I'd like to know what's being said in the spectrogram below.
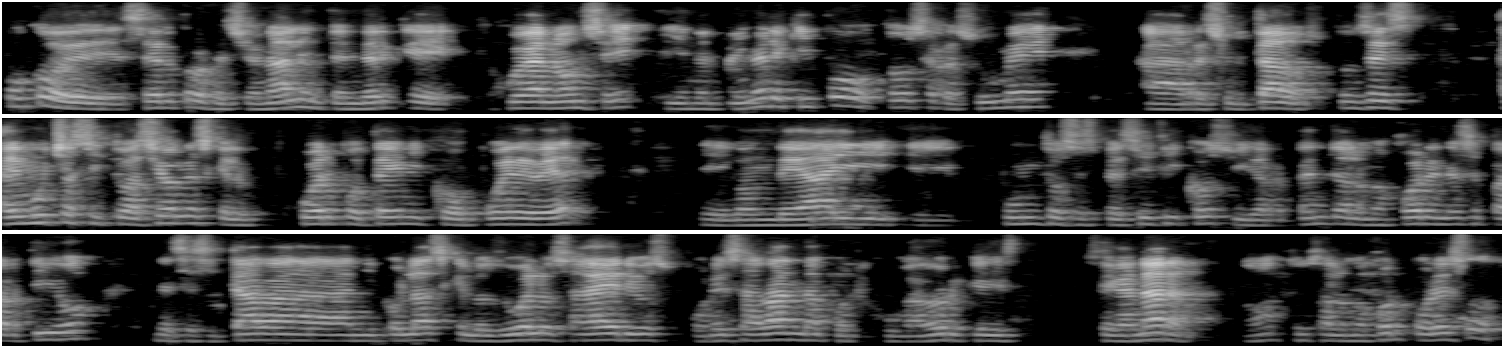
poco de ser profesional, entender que juegan 11 y en el primer equipo todo se resume a resultados. Entonces, hay muchas situaciones que el cuerpo técnico puede ver, eh, donde hay eh, puntos específicos y de repente a lo mejor en ese partido necesitaba Nicolás que los duelos aéreos por esa banda, por el jugador que se ganaran, ¿no? Entonces a lo mejor por eso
